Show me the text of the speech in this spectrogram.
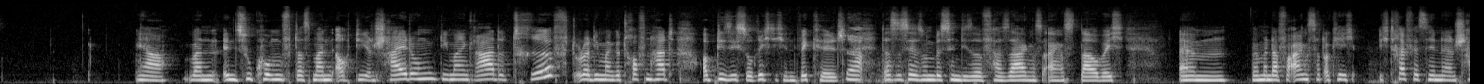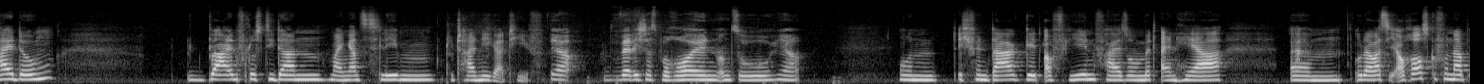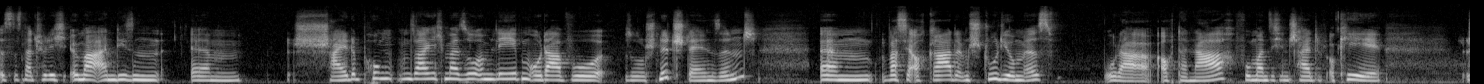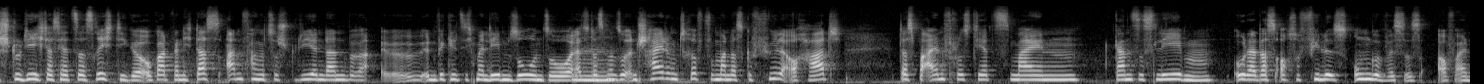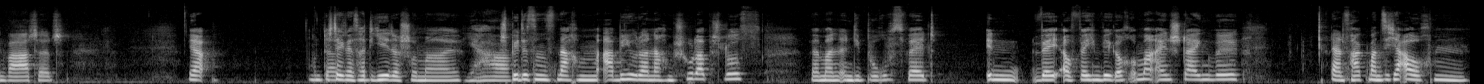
ja, man in Zukunft, dass man auch die Entscheidung, die man gerade trifft oder die man getroffen hat, ob die sich so richtig entwickelt. Ja. Das ist ja so ein bisschen diese Versagensangst, glaube ich. Ähm, wenn man davor Angst hat, okay, ich, ich treffe jetzt hier eine Entscheidung, beeinflusst die dann mein ganzes Leben total negativ. Ja. Werde ich das bereuen und so, ja. Und ich finde, da geht auf jeden Fall so mit einher. Ähm, oder was ich auch rausgefunden habe, ist es natürlich immer an diesen ähm, Scheidepunkten, sage ich mal so, im Leben oder wo so Schnittstellen sind. Ähm, was ja auch gerade im Studium ist oder auch danach, wo man sich entscheidet, okay, studiere ich das jetzt das Richtige? Oh Gott, wenn ich das anfange zu studieren, dann äh, entwickelt sich mein Leben so und so. Also, dass man so Entscheidungen trifft, wo man das Gefühl auch hat, das beeinflusst jetzt mein ganzes Leben. Oder dass auch so vieles Ungewisses auf einen wartet. Ja. Und Ich denke, das hat jeder schon mal. Ja. Spätestens nach dem Abi oder nach dem Schulabschluss, wenn man in die Berufswelt, in wel auf welchem Weg auch immer einsteigen will, dann fragt man sich ja auch, hm,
